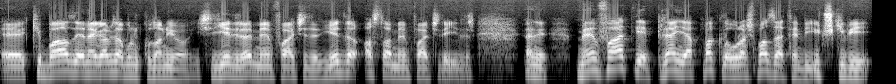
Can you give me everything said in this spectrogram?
e, ki bazı enegramcılar bunu kullanıyor. İşte yediler menfaatçidir. Yediler asla menfaatçi değildir. Yani menfaat diye plan yapmakla uğraşmaz zaten bir üç gibi.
